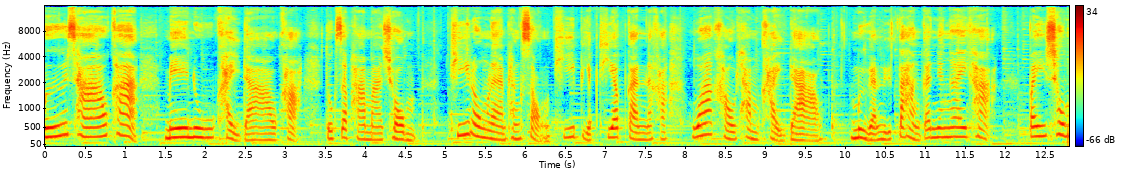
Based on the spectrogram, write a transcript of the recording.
มื้อเช้าค่ะ เมนูไข่ดาวค่ะ ตุกจะพามาชม ที่โรงแรมทั้งสองที่เปรียบเทียบกันนะคะ ว่าเขาทำไข่ดาว เหมือนหรือต่างกันยังไงค่ะ ไปชม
